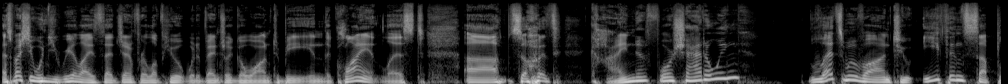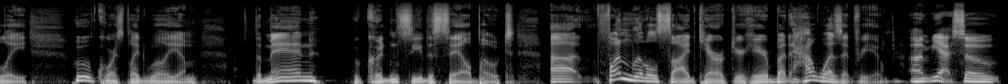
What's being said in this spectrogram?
especially when you realize that Jennifer Love Hewitt would eventually go on to be in the client list. Uh, so it's kind of foreshadowing. Let's move on to Ethan Suplee, who of course played William, the man who couldn't see the sailboat. Uh, fun little side character here, but how was it for you? um yeah so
